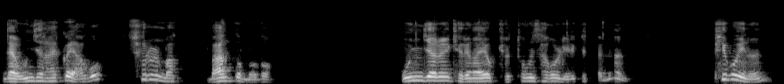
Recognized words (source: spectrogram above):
내가 운전할 거야 하고 술을 막 마음껏 먹어. 운전을 결행하여 교통사고를 일으켰다면 피고인은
